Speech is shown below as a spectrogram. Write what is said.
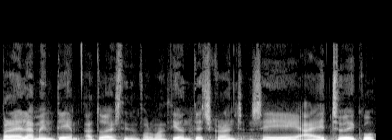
Paralelamente a toda esta información, TechCrunch se ha hecho eco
